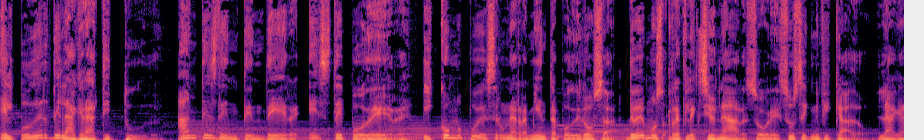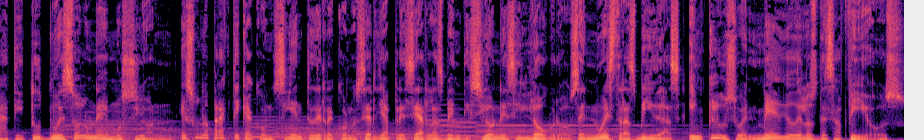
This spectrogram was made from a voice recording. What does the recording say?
El poder de la gratitud antes de entender este poder y cómo puede ser una herramienta poderosa, debemos reflexionar sobre su significado. La gratitud no es solo una emoción, es una práctica consciente de reconocer y apreciar las bendiciones y logros en nuestras vidas, incluso en medio de los desafíos.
